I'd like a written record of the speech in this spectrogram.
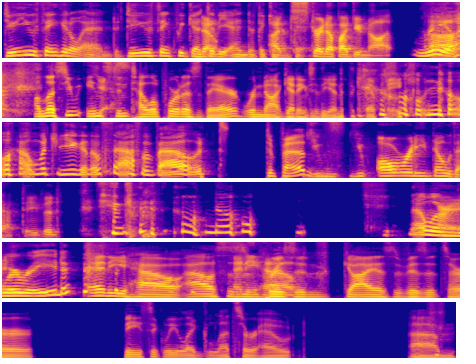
do you think it'll end? Do you think we get to the end of the I, campaign? straight up i do not really? Uh, Unless you instant Yes. teleport us there, we're not getting to the end of the campaign. oh no! How much are you gonna faff about? Depends. you you already know that david You can... Oh no! Now I'm right. worried. Anyhow, Alice is Anyhow. in prison. Gaius visits her, basically like lets her out. Um,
